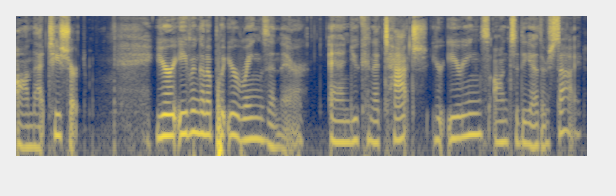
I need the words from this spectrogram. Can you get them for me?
on that t shirt. You're even going to put your rings in there and you can attach your earrings onto the other side.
